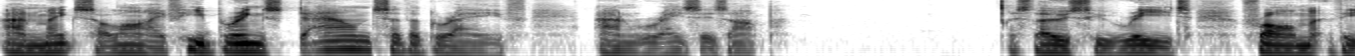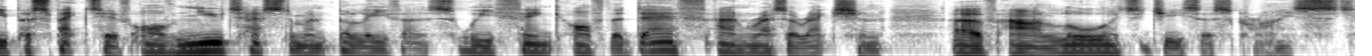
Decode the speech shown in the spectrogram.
and makes alive, He brings down to the grave and raises up. As those who read from the perspective of New Testament believers, we think of the death and resurrection of our Lord Jesus Christ.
